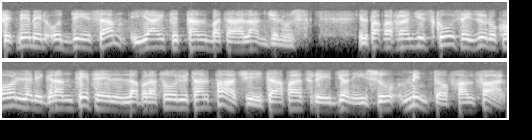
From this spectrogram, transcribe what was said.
Fi tmiem il-quddiesa jgħid it-talba ta' l-Angelus. Il-Papa Franġisku se jżur ukoll l-emigranti fil-Laboratorju tal-Paċi ta' Patri Dionisu Mintoff Ħal Far.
